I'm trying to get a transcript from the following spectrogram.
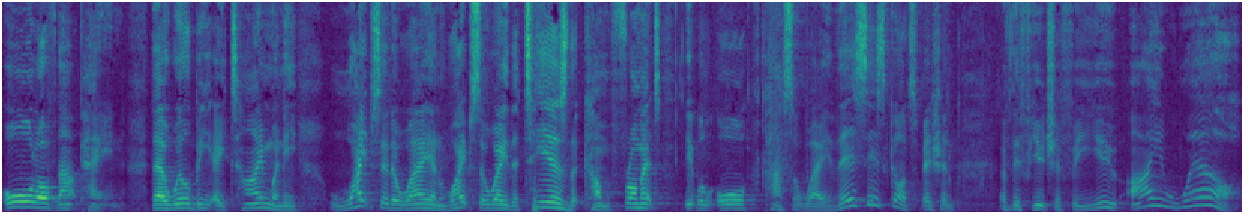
all of that pain. There will be a time when He wipes it away and wipes away the tears that come from it. It will all pass away. This is God's vision of the future for you. I will.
